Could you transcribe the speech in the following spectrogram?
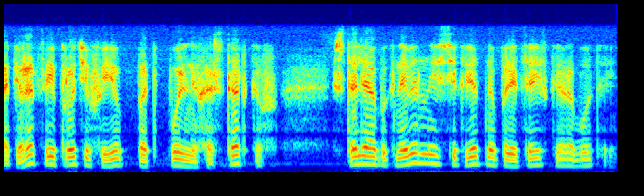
Операции против ее подпольных остатков стали обыкновенной секретно-полицейской работой.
